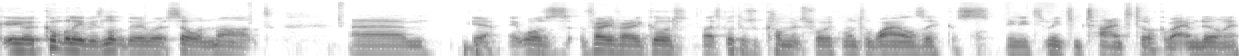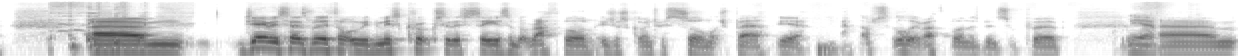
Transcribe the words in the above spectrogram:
he couldn't believe his luck that they were so unmarked. Um, yeah, it was very, very good. Let's go through some comments before we come on to Wilesy because we need, we need some time to talk about him, don't we? Um, Jamie says, really thought we would miss Crooksy this season, but Rathbone is just going to be so much better. Yeah, absolutely. Rathbone has been superb. Yeah, Um,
